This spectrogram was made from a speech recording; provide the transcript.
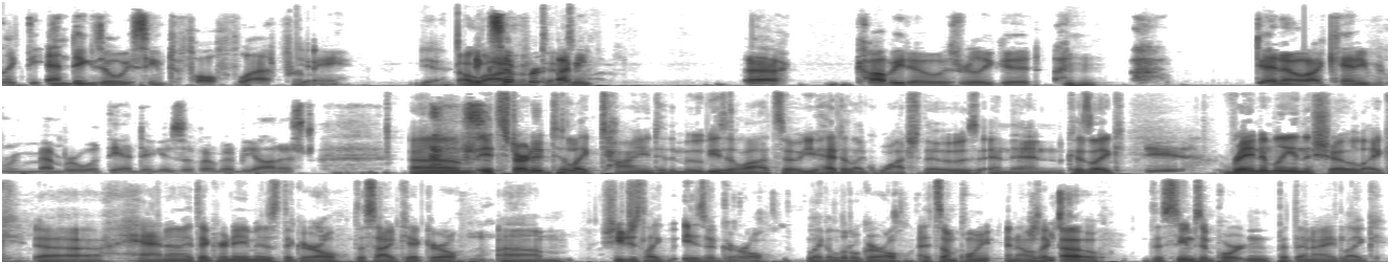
like the endings always seem to fall flat for Yeah. me. Yeah, a lot Except of them. for, I mean, uh, Kabuto is really good. I- Mhm. Den-O, I can't even remember what the ending is if I'm going to be honest. um, it started to like tie into the movies a lot, so you had to like watch those, and then because like Yeah, randomly in the show, like uh, Hannah, I think her name is the girl, the sidekick girl. Um, she just like is a girl, like a little girl at some point, and I was like, oh, this seems important. But then I like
